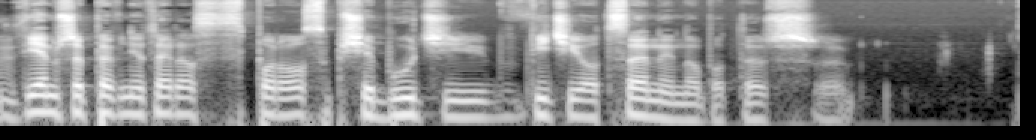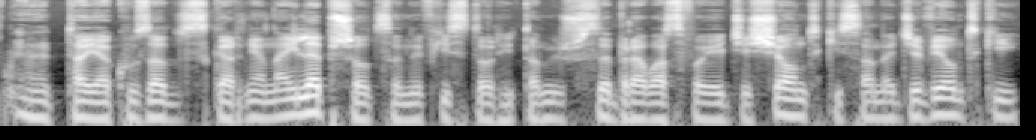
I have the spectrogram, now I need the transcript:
Wiem, że pewnie teraz sporo osób się budzi, widzi oceny, no bo też e, ta Yakuza zgarnia najlepsze oceny w historii. Tam już zebrała swoje dziesiątki, same dziewiątki.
